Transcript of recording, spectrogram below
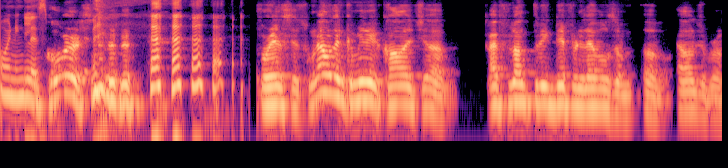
o en inglés? Of course. For instance, when I was in community college, uh, I flunked three different levels of, of algebra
